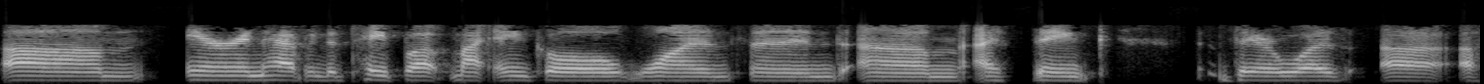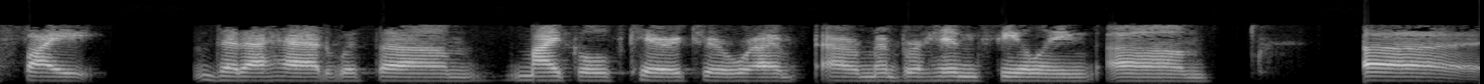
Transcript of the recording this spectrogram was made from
um Aaron having to tape up my ankle once and um I think there was a, a fight that I had with um Michael's character where I I remember him feeling um uh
